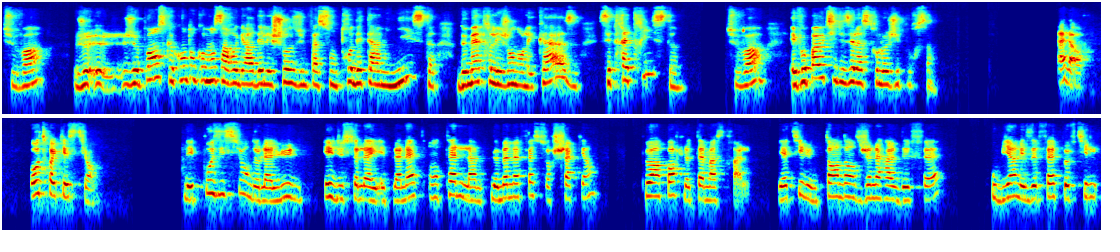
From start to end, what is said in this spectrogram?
tu vois. Je, je, pense que quand on commence à regarder les choses d'une façon trop déterministe, de mettre les gens dans les cases, c'est très triste, tu vois. Et il faut pas utiliser l'astrologie pour ça. Alors, autre question. Les positions de la Lune et du Soleil et planètes ont-elles le même effet sur chacun, peu importe le thème astral? Y a-t-il une tendance générale d'effet ou bien les effets peuvent-ils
